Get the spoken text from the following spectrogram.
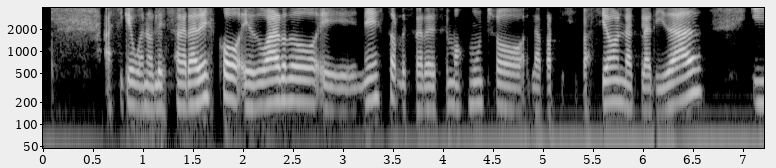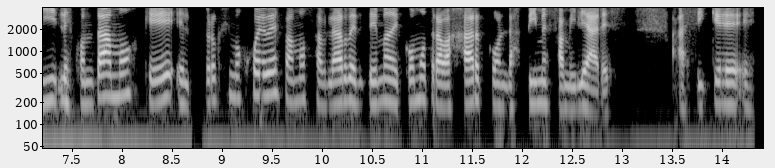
Así que bueno, les agradezco Eduardo, eh, Néstor, les agradecemos mucho la participación, la claridad y les contamos que el próximo jueves vamos a hablar del tema de cómo trabajar con las pymes familiares. Así que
